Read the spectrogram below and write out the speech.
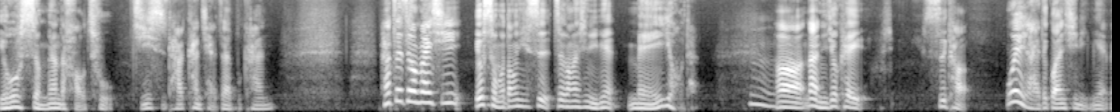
有什么样的好处？即使它看起来再不堪，它在这段关系有什么东西是这段关系里面没有的？嗯啊、呃，那你就可以思考未来的关系里面，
